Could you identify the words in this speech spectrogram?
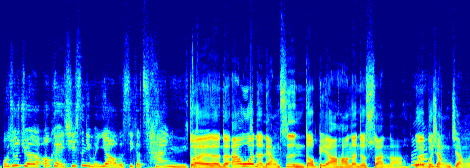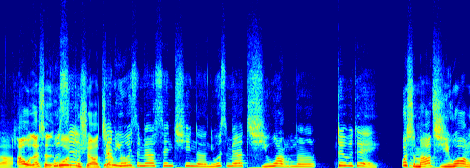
我就觉得，OK，其实你们要的是一个参与感。对对对，啊，问了两次你都不要，好，那就算了，我也不想讲了啊。我在生，我也不需要讲。那你为什么要生气呢？你为什么要期望呢？对不对？为什么要期望？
